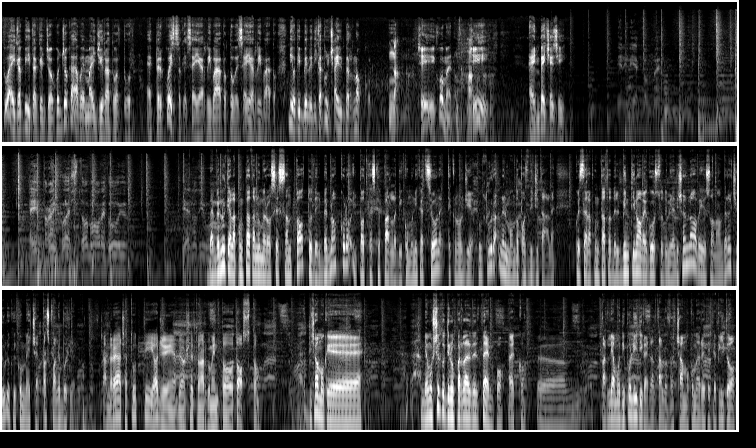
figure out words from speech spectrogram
Tu hai capito a che gioco giocavo e mai girato attorno. È per questo che sei arrivato dove sei arrivato. Dio ti benedica, tu c'hai il bernoccolo. No, no. Sì, come no? No. Sì. E invece sì. Vieni via con me. Entra in questo amore buio. Benvenuti alla puntata numero 68 del Bernoccolo, il podcast che parla di comunicazione, tecnologia e cultura nel mondo post-digitale. Questa è la puntata del 29 agosto 2019, io sono Andrea Ciulo e qui con me c'è Pasquale Borriello. Ciao Andrea, ciao a tutti. Oggi abbiamo scelto un argomento tosto. Eh, Diciamo che abbiamo scelto di non parlare del tempo, ecco, ehm, parliamo di politica, in realtà lo facciamo come avrete capito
